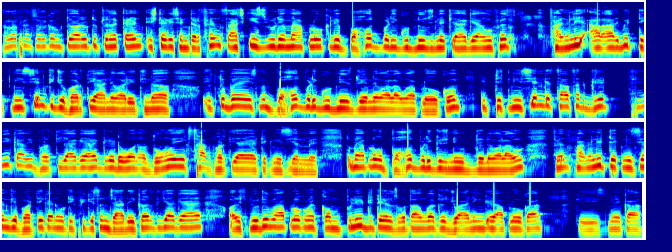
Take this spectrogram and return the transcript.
Hello friends welcome to our YouTube channel current study centre friends आज की इस वीडियो में आप लोगों के लिए बहुत बड़ी गुड न्यूज़ लेके आ गया हूँ फ्रेंड्स फाइनली आरआरबी टेक्नीशियन की जो भर्ती आने वाली थी ना, एक तो मैं इसमें बहुत बड़ी गुड न्यूज़ देने वाला हूँ आप लोगों को कि टेक्नीशियन के साथ साथ ग्रेड थ्री का भी भर्ती आ गया है ग्रेड वन और दोनों एक साथ भर्ती आया है टेक्नीशियन में। तो मैं आप लोगों को बहुत बड़ी गुड न्यूज़ देने वाला हूँ। फ्रेंड्स फाइनली टेक्नीशियन की भर्ती का नोटिफिकेशन जारी कर दिया गया है, और इस वीडियो में आप लोगों को मैं कंप्लीट डिटेल्स बताऊँगा कि ज्वाइनिंग डेट आप लोगों का, कि इसमें का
